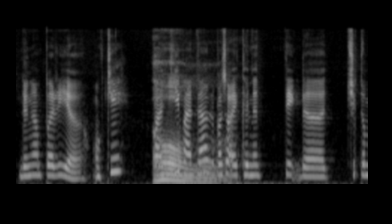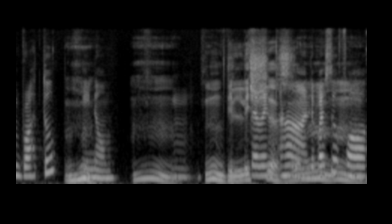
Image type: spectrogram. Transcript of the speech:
dengan peria. Okay? Pagi Oh. padahal lepas tu I kena take the chicken broth tu mm-hmm. minum. Hmm. Hmm, delicious. ha, Hmm, lepas tu hmm. for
